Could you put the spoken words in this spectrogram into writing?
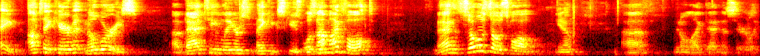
Hey, I'll take care of it, no worries. Uh, bad team leaders make excuse. Well, it's not my fault. That's so and so's fault. You know, uh, we don't like that necessarily.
